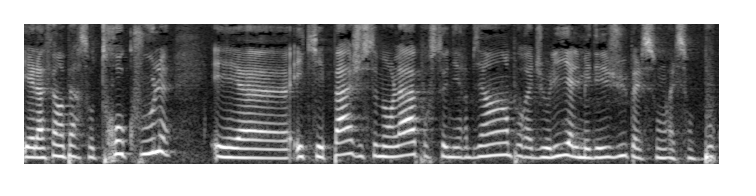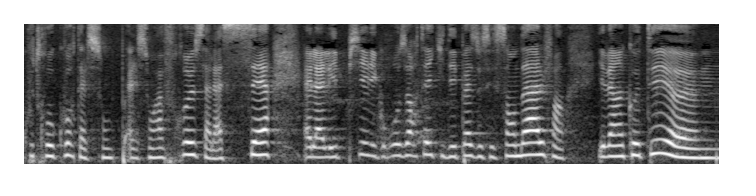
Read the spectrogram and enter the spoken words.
et elle a fait un perso trop cool et, euh, et qui est pas justement là pour se tenir bien, pour être jolie. Elle met des jupes, elles sont, beaucoup trop courtes, elles sont, affreuses, ça la serre. Elle a les pieds, les gros orteils qui dépassent de ses sandales. Enfin, il y avait un côté, euh,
